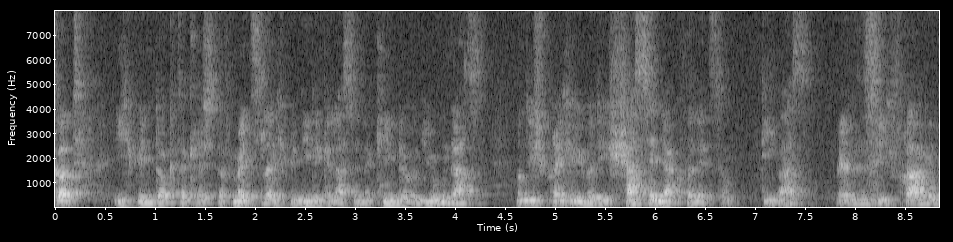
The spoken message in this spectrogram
Gott, ich bin Dr. Christoph Metzler, ich bin niedergelassener Kinder- und Jugendarzt und ich spreche über die Chassenjak-Verletzung. Die was, werden Sie sich fragen?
